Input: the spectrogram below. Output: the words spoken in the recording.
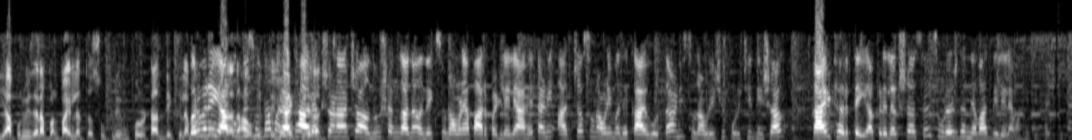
यापूर्वी जर आपण पाहिलं तर सुप्रीम कोर्टात देखील मराठा आरक्षणाच्या अनुषंगानं अनेक सुनावण्या पार पडलेल्या आहेत आणि आजच्या सुनावणीमध्ये काय होतं आणि सुनावणीची पुढची दिशा काय ठरते याकडे लक्ष असेल. सूरज धन्यवाद दिलेल्या माहितीसाठी.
